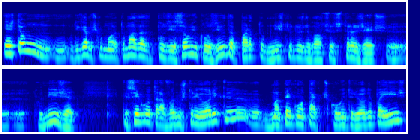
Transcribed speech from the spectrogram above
Este é um, digamos que uma tomada de posição, inclusive, da parte do Ministro dos Negócios Estrangeiros eh, do Níger, que se encontrava no exterior e que eh, mantém contactos com o interior do país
